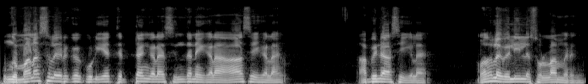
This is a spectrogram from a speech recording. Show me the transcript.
உங்கள் மனசில் இருக்கக்கூடிய திட்டங்களை சிந்தனைகளை ஆசைகளை அபிலாசைகளை முதல்ல வெளியில் சொல்லாமல் இருங்க.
